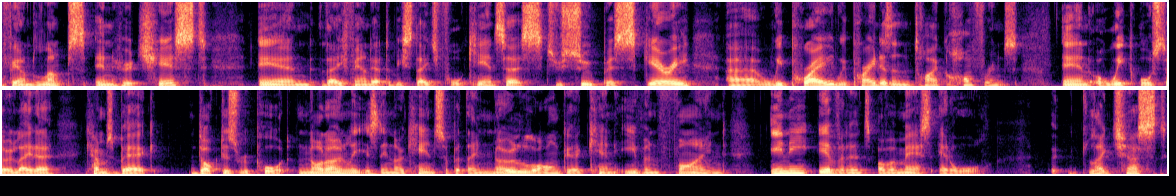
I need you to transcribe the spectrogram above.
Found lumps in her chest and they found out to be stage four cancer, super scary. Uh, we prayed, we prayed as an entire conference, and a week or so later comes back. Doctors report not only is there no cancer, but they no longer can even find any evidence of a mass at all. Like just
